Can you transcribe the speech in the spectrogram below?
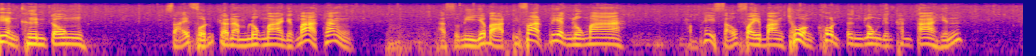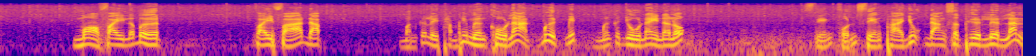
เที่ยงคืนตรง สายฝนกระหน่ำลงมาอย่างมากครั้งอสุนียบาทที่ฟาดเปรี้ยงลงมาทำให้เสาไฟบางช่วงโค่นตึงลงอย่างทันตาเห็น หม้อไฟระเบิด ไฟฟ้าดับ มันก็เลยทำให้เมืองโคราชมืดมิดเหมือนกับอยู่ในนรก เสียงฝนเสียงพายุดังสะเทือนเลื่อนลั่น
